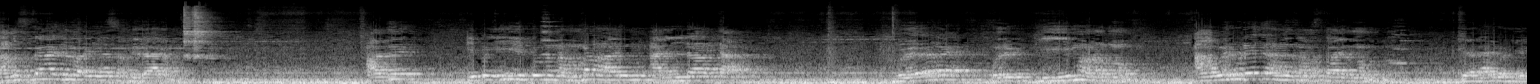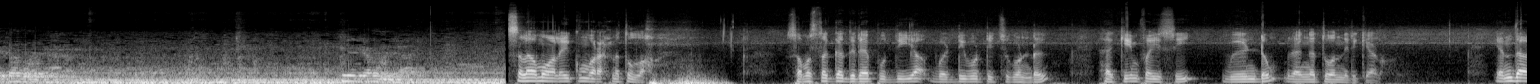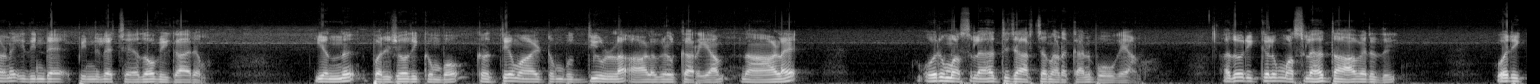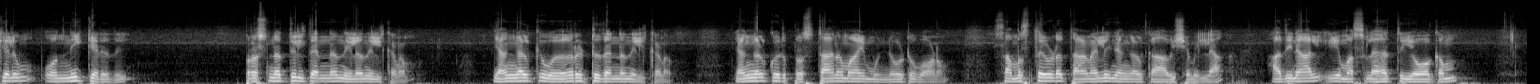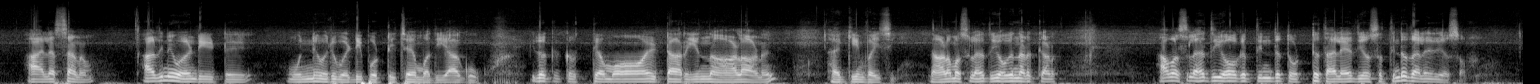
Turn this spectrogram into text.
സമസ്ത എന്ന് പറയുന്ന സംവിധാനം. അത് ഇപ്പൊ ഈ ഇരിക്കുന്ന നമ്മളാരും അല്ലാത്ത വേറെ ഒരു ടീമാണെന്നും അവരുടേതാണ് സംസ്ഥ എന്നും ഏതായാലും അംഗീകരിക്കാൻ പോണില്ല. അംഗീകരിക്കാൻ പോലില്ല അസ്സലാമു അലൈക്കും വറഹമത്തുള്ള. സമസ്തക്കെതിരെ പുതിയ വെടി പൊട്ടിച്ചുകൊണ്ട് ഹക്കീം ഫൈസി വീണ്ടും രംഗത്ത് വന്നിരിക്കുകയാണ്. എന്താണ് ഇതിന്റെ പിന്നിലെ ചേതോവികാരം എന്ന് പരിശോധിക്കുമ്പോൾ കൃത്യമായിട്ടും ബുദ്ധിയുള്ള ആളുകൾക്കറിയാം നാളെ ഒരു മസ്ലഹത്ത് ചർച്ച നടക്കാൻ പോവുകയാണ്. അതൊരിക്കലും മസ്ലഹത്ത് ആവരുത് ഒരിക്കലും ഒന്നിക്കരുത്. പ്രശ്നത്തിൽ തന്നെ നിലനിൽക്കണം. ഞങ്ങൾക്ക് വേറിട്ട് തന്നെ നിൽക്കണം. ഞങ്ങൾക്കൊരു പ്രസ്ഥാനമായി മുന്നോട്ട് പോകണം. സമസ്തയുടെ തണൽ ഞങ്ങൾക്ക് ആവശ്യമില്ല. അതിനാൽ ഈ മസ്ലഹത്ത് യോഗം അലസണം. അതിന് വേണ്ടിയിട്ട് മുന്നേ ഒരു വെടി പൊട്ടിച്ചേ മതിയാകൂ. ഇതൊക്കെ കൃത്യമായിട്ട് അറിയുന്ന ആളാണ് ഹക്കീം ഫൈസി. നാളെ മസ്ലഹത്ത് യോഗം നടക്കുകയാണ്. ആ മസ്ലഹത്ത് യോഗത്തിന്റെ തൊട്ട് തലേ ദിവസത്തിന്റെ തലേ ദിവസം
